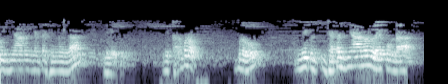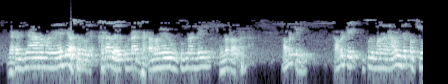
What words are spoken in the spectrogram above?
విజ్ఞానం కంటే భిన్నంగా లేదు. మీకు కనపడవు. ఇప్పుడు మీకు ఘట జ్ఞానం లేకుండా ఘట జ్ఞానం అనేది అసలు ఎక్కడా లేకుండా ఘటం అనేది ఉంటుందండి ఉండదు. కాబట్టి కాబట్టి ఇప్పుడు మనం ఏమని చెప్పచ్చు?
